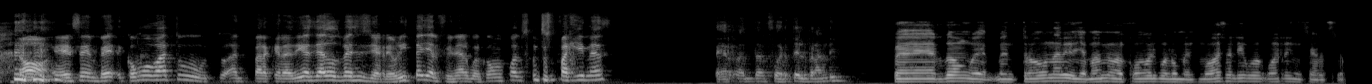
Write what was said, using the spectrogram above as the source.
No, es en vez, ¿cómo va tu, tu- para que la digas ya dos veces, Jerry? Ahorita y al final, güey. ¿Cómo, ¿Cuáles son tus páginas? perra, anda fuerte el branding. Perdón, güey, me entró una videollamada, me bajó el volumen. Me voy a salir, voy, voy a reiniciar esto.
